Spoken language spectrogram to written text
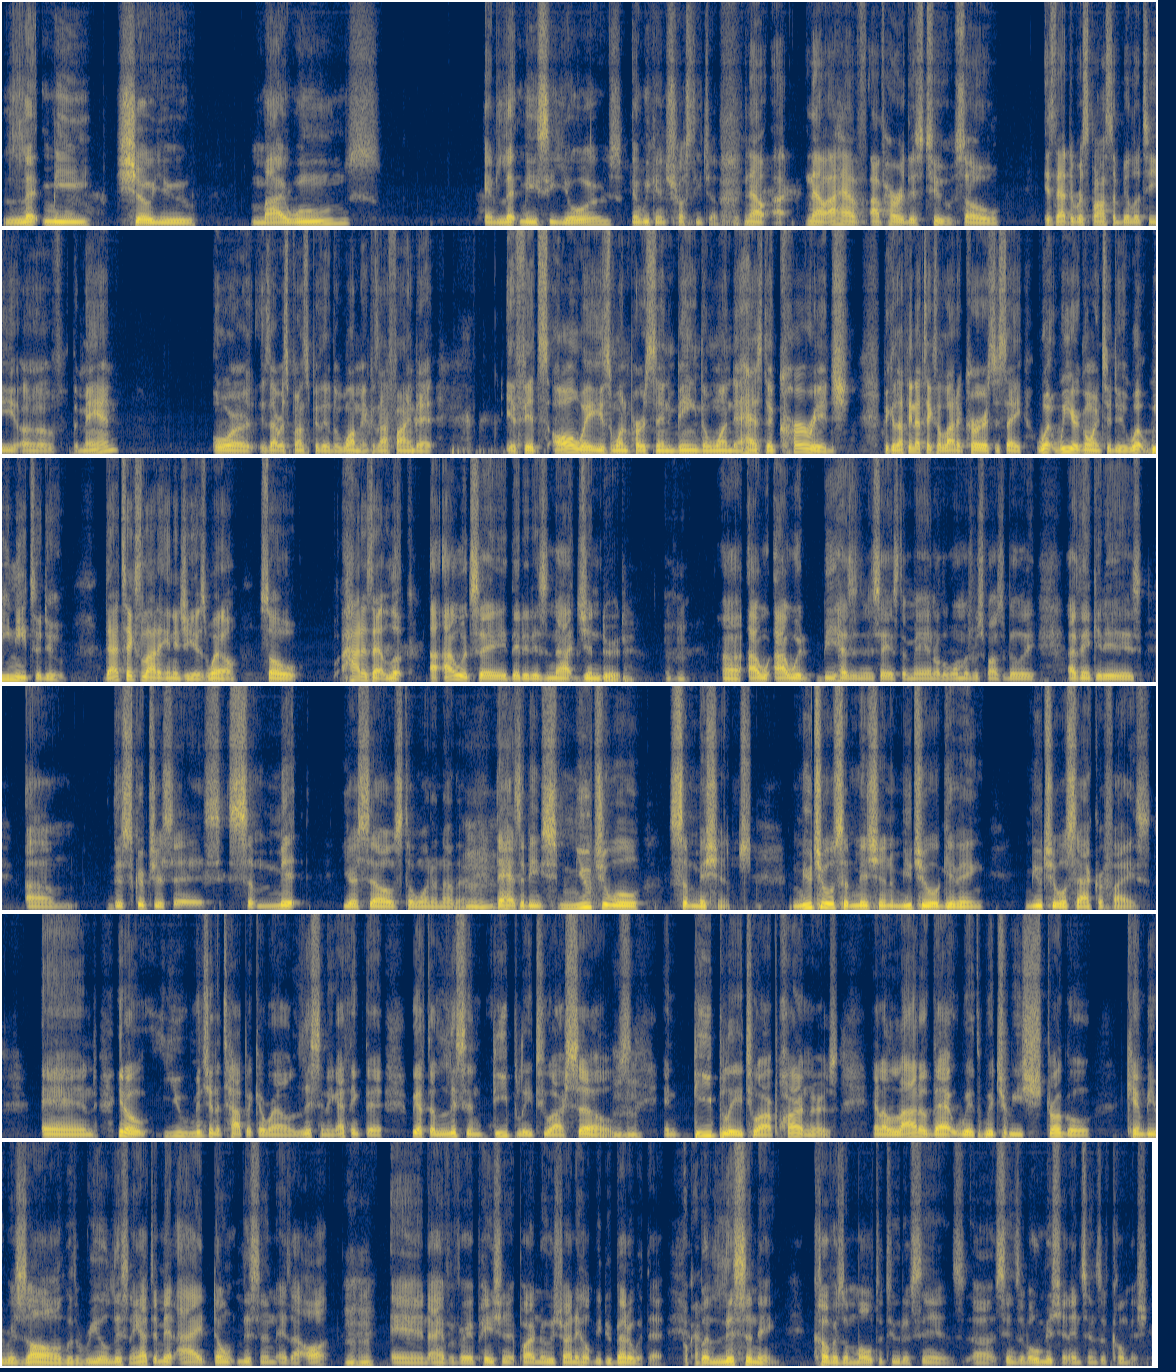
Let me show you my wounds, and let me see yours, and we can trust each other. Now, I, now I have I've heard this too. So, is that the responsibility of the man, or is that responsibility of the woman? Because I find that if it's always one person being the one that has the courage, because I think that takes a lot of courage to say what we are going to do, what we need to do. That takes a lot of energy as well. So, how does that look? I, I would say that it is not gendered. Mhm. Uh, I, w- I would be hesitant to say it's the man or the woman's responsibility. I think it is. Um, the scripture says, submit yourselves to one another. Mm. There has to be mutual submission, mutual submission, mutual giving, mutual sacrifice. And, you know, you mentioned a topic around listening. I think that we have to listen deeply to ourselves Mhm. and deeply to our partners. And a lot of that with which we struggle can be resolved with real listening. I have to admit, I don't listen as I ought. Mhm. And I have a very patient partner who's trying to help me do better with that. Okay. But listening covers a multitude of sins, uh, sins of omission and sins of commission.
